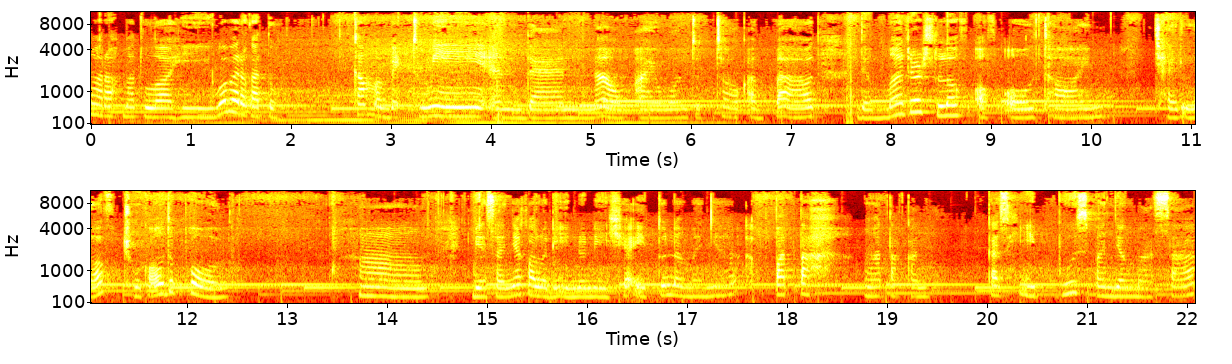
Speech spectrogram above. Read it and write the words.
warahmatullahi wabarakatuh. Come back to me, and then now I want to talk about the mother's love of all time, child love through all the pole. Hmm, biasanya kalau di Indonesia itu namanya patah mengatakan kasih ibu sepanjang masa,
